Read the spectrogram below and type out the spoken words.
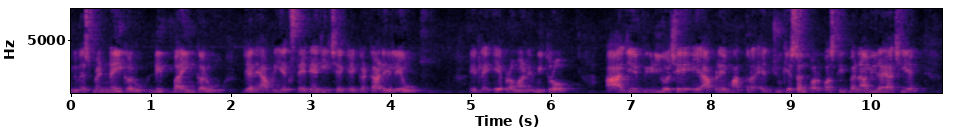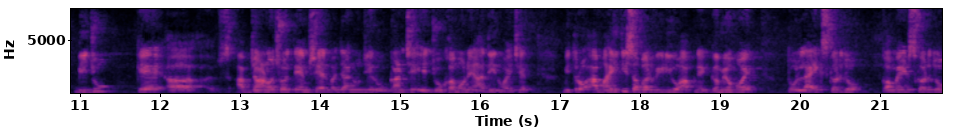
ઇન્વેસ્ટમેન્ટ નહીં કરવું, ડીપ બાઇંગ કરવું, જેને આપણી એક સ્ટ્રેટેજી છે કે ઘટાડે લેવું. એટલે એ પ્રમાણે મિત્રો, આ જે વીડિયો છે એ આપણે માત્ર એજ્યુકેશન પર્પઝથી બનાવી રહ્યા છીએ. બીજું કે આપ જાણો છો તેમ શેર બજારનું જે રોકાણ છે એ જોખમોને આધીન હોય છે. મિત્રો, આ માહિતીસભર વીડિયો આપને ગમ્યો હોય તો લાઇક્સ કરજો કમેન્ટ્સ કરજો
